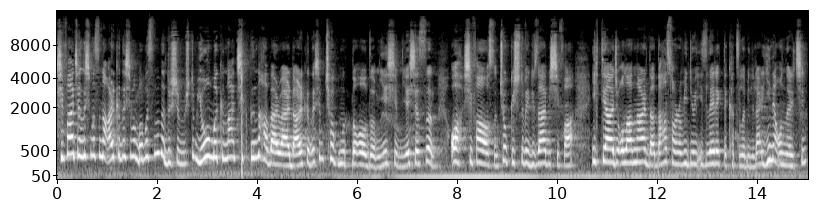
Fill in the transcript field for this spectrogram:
Şifa çalışmasına arkadaşımın babasını da düşünmüştüm. Yoğun bakımdan çıktığını haber verdi arkadaşım. Çok mutlu oldum. Yeşim yaşasın. Oh şifa olsun. Çok güçlü ve güzel bir şifa. İhtiyacı olanlar da daha sonra videoyu izleyerek de katılabilirler. Yine onlar için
